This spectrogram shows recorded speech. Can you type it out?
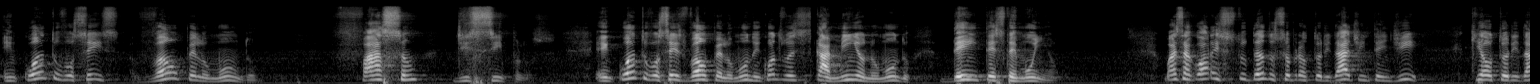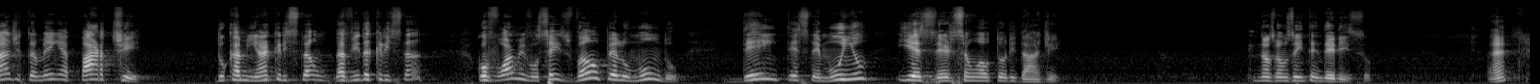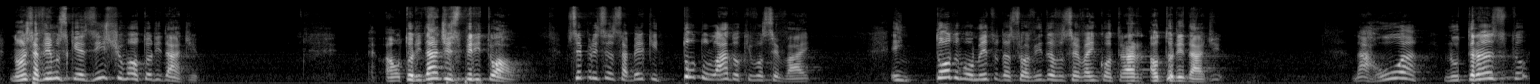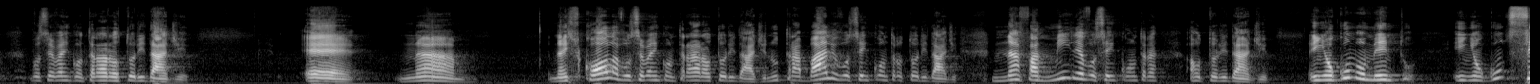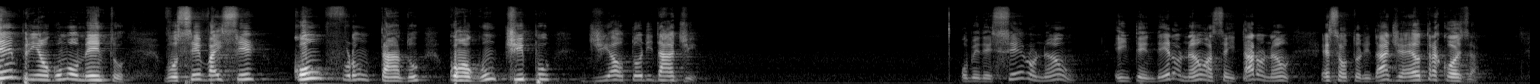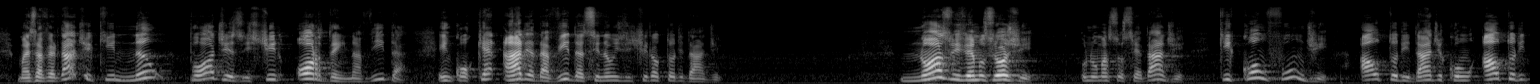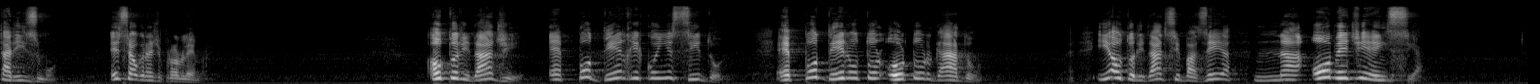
enquanto vocês vão pelo mundo, façam discípulos. Enquanto vocês vão pelo mundo, enquanto vocês caminham no mundo, deem testemunho. Mas agora, estudando sobre autoridade, entendi que a autoridade também é parte do caminhar cristão, da vida cristã. Conforme vocês vão pelo mundo, deem testemunho e exerçam autoridade. Nós vamos entender isso. É? Nós já vimos que existe uma autoridade, a autoridade espiritual. Você precisa saber que todo lado que você vai, em todo momento da sua vida, você vai encontrar autoridade. Na rua, no trânsito, você vai encontrar autoridade. É, na, na escola você vai encontrar autoridade. No trabalho você encontra autoridade. Na família você encontra autoridade. Em algum momento, em algum, sempre em algum momento, você vai ser confrontado com algum tipo de autoridade. Obedecer ou não, entender ou não, aceitar ou não, essa autoridade é outra coisa. Mas a verdade é que não pode existir ordem na vida, em qualquer área da vida, se não existir autoridade. Nós vivemos hoje numa sociedade que confunde autoridade com autoritarismo. Esse é o grande problema. Autoridade é poder reconhecido, é poder otorgado. E a autoridade se baseia na obediência.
